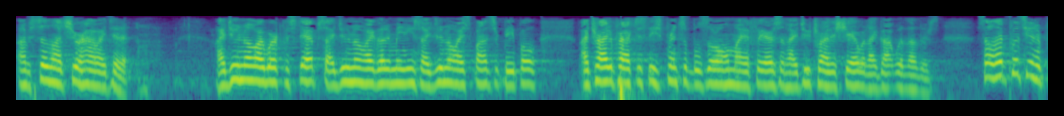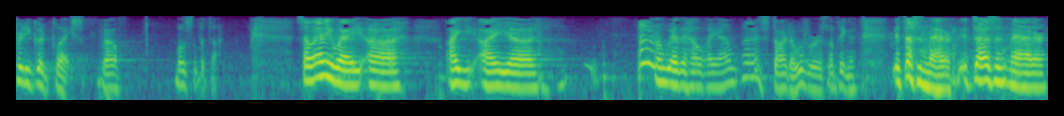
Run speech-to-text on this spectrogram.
I'm still not sure how I did it. I do know I work the steps. I do know I go to meetings. I do know I sponsor people. I try to practice these principles in all my affairs, and I do try to share what I got with others. So that puts you in a pretty good place. Well, most of the time. So anyway, uh, I, I, uh, I don't know where the hell I am. I start over or something. It doesn't matter. It doesn't matter.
